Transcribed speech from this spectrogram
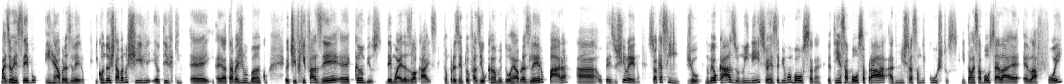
mas eu recebo em real brasileiro. E quando eu estava no Chile, eu tive que, é, é, através de um banco, eu tive que fazer é, câmbios de moedas locais. Então, por exemplo, eu fazia o câmbio do real brasileiro para a, o peso chileno. Só que assim, Ju, no meu caso, no início eu recebi uma bolsa, né? Eu tinha essa bolsa para administração de custos. Então, essa bolsa ela, é, ela foi,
